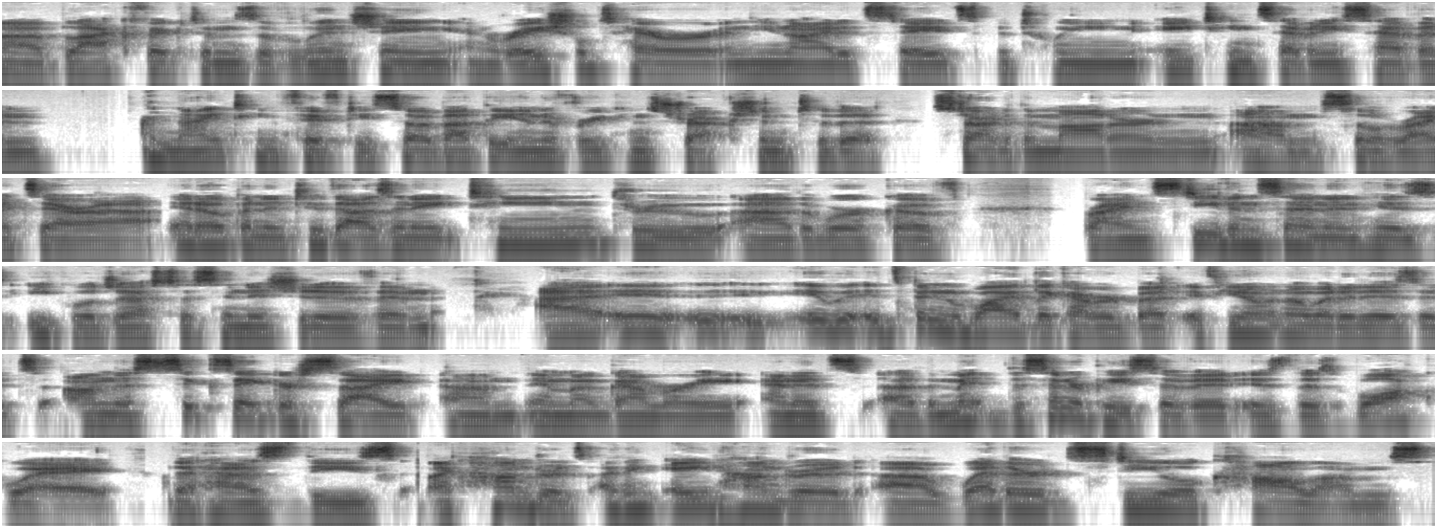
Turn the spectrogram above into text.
uh, black victims of lynching and racial terror in the United States between 1877 and 1950, so about the end of Reconstruction to the start of the modern um, civil rights era. It opened in 2018 through uh, the work of Bryan Stevenson and his Equal Justice Initiative, and uh, it, it, it's been widely covered. But if you don't know what it is, it's on the six-acre site um, in Montgomery, and it's uh, the the centerpiece of it is this walkway that has these like hundreds, I think 800 uh, weathered steel columns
